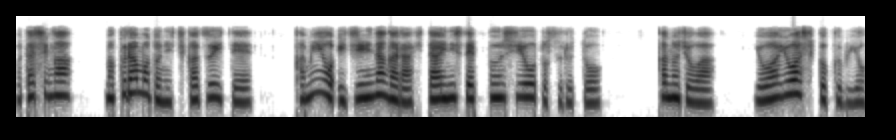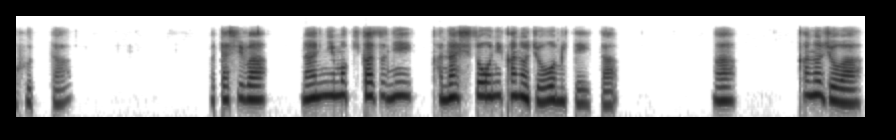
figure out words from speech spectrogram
私が枕元に近づいて髪をいじりながら額に接吻しようとすると、彼女は弱々しく首を振った。私は何にも聞かずに悲しそうに彼女を見ていた。が、彼女は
